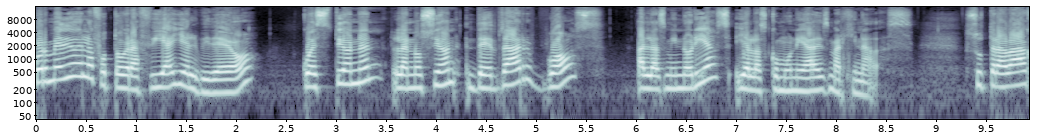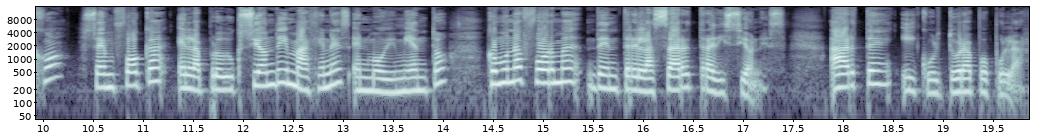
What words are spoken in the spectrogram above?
Por medio de la fotografía y el video, cuestionan la noción de dar voz a las minorías y a las comunidades marginadas. Su trabajo se enfoca en la producción de imágenes en movimiento como una forma de entrelazar tradiciones, arte y cultura popular.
